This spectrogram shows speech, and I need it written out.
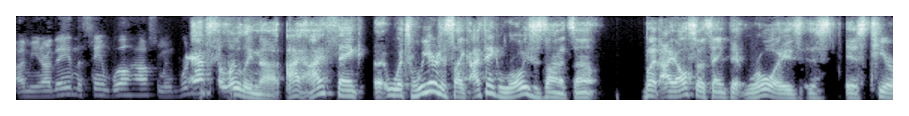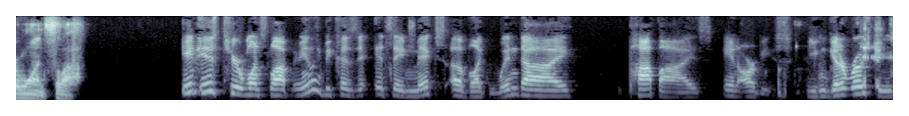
I mean, are they in the same wheelhouse? I mean, where do you- Absolutely not. I, I think uh, what's weird is like I think Roy's is on its own, but I also think that Roy's is is tier one slop. it is tier one slop mainly because it's a mix of like Windeye, Popeyes, and Arby's. You can get a roast beef,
